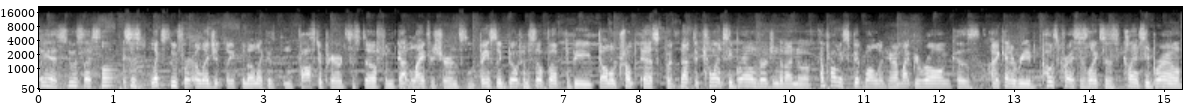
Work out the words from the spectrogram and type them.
oh yeah, Suicide Slum. This is Lex Luthor allegedly, you know, like his foster parents and stuff, and got life insurance, and basically built himself up to be Donald Trump-esque, but not the Clancy Brown version that I know of. I'm probably spitballing here. I might be wrong because I kind of read post-crisis Lex as Clancy Brown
